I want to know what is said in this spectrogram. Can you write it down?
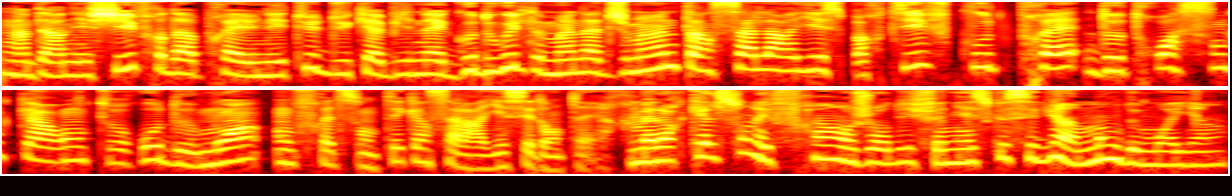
Un dernier chiffre, d'après une étude du cabinet Goodwill Management, un salarié sportif coûte près de 340 euros de moins en frais de santé qu'un salarié sédentaire. Mais alors quels sont les freins aujourd'hui, Fanny? Est-ce que c'est dû à un manque de moyens?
